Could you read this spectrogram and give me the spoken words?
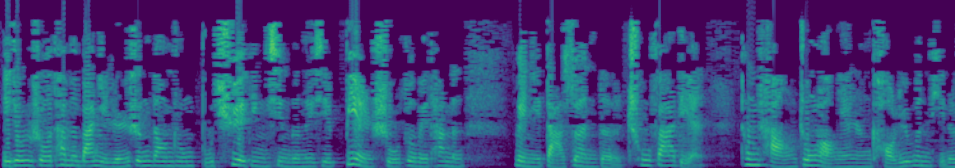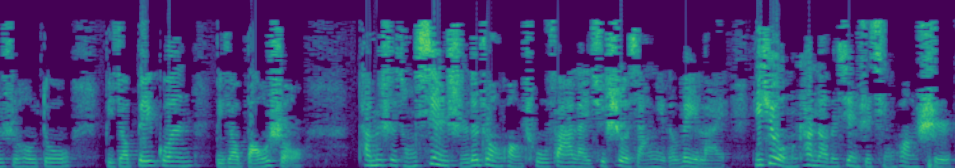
也就是说，他们把你人生当中不确定性的那些变数作为他们为你打算的出发点。通常中老年人考虑问题的时候都比较悲观、比较保守，他们是从现实的状况出发来去设想你的未来。的确，我们看到的现实情况是，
